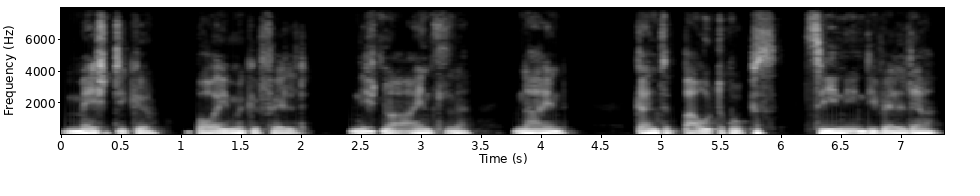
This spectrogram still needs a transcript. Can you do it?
mächtige Bäume gefällt. Nicht nur einzelne, nein, ganze Bautrupps ziehen in die Wälder,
